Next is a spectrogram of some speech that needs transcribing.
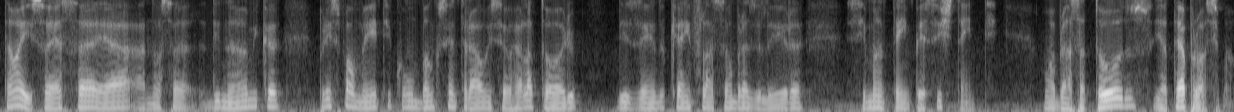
Então é isso, essa é a, a nossa dinâmica, principalmente com o Banco Central em seu relatório dizendo que a inflação brasileira se mantém persistente. Um abraço a todos e até a próxima.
